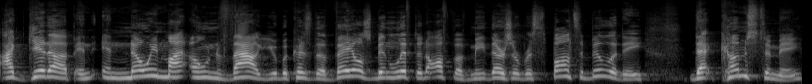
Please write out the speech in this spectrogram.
I get up and, and knowing my own value because the veil's been lifted off of me, there's a responsibility that comes to me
